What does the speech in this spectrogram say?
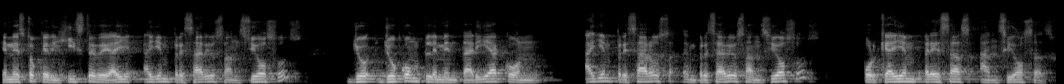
en esto que dijiste de hay, hay empresarios ansiosos, yo, yo complementaría con hay empresarios, empresarios ansiosos porque hay empresas ansiosas.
